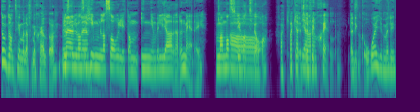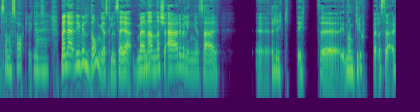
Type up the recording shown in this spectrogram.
tog de timmarna för mig själv då. Men det skulle vara så eh, himla sorgligt om ingen vill göra den med dig. För man måste ju vara två. Faktiskt. Man kan inte göra fick- den själv. Ja, det liksom. går ju, men det är inte samma sak riktigt. Nej. Men äh, det är väl dem jag skulle säga. Men Mm. annars är det väl ingen så här eh, riktigt, eh, någon grupp eller sådär.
